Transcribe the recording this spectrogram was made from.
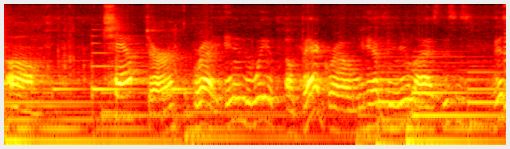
um, chapter. Right, and in the way of, of background, you have to realize this is this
